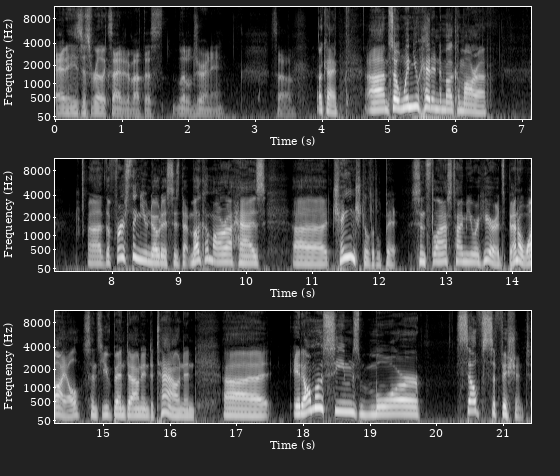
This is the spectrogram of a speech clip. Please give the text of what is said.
and he's just real excited about this little journey. So Okay. Um, so when you head into Mughamara, uh, the first thing you notice is that Mughamara has uh, changed a little bit since the last time you were here. It's been a while since you've been down into town, and uh, it almost seems more self-sufficient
